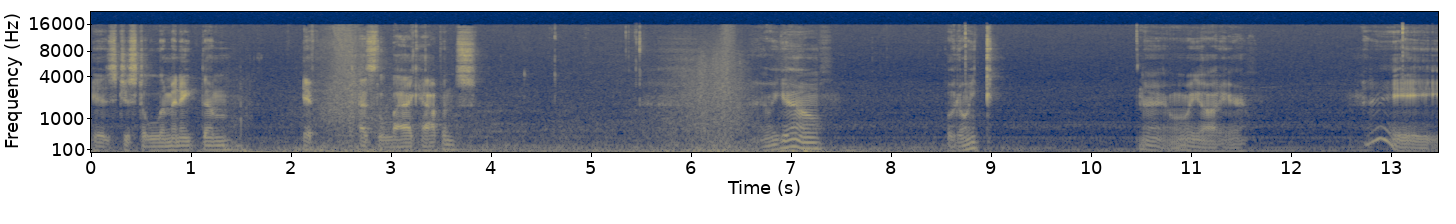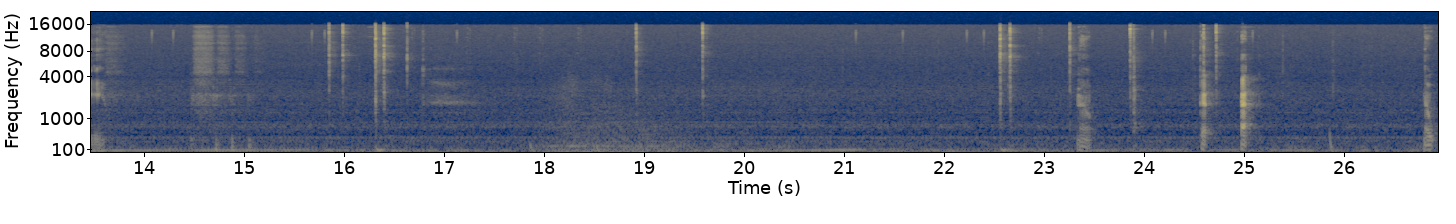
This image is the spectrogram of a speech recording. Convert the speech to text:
is just eliminate them if as the lag happens. There we go. Bodoink. Alright, what we got here? Hey. no. Get ah. Nope.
